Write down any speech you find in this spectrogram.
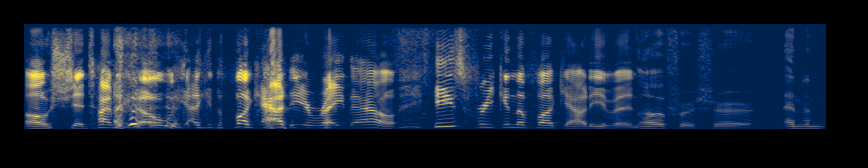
Oh shit, time to go. we gotta get the fuck out of here right now. He's freaking the fuck out even. Oh, for sure. And then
